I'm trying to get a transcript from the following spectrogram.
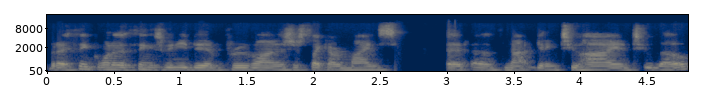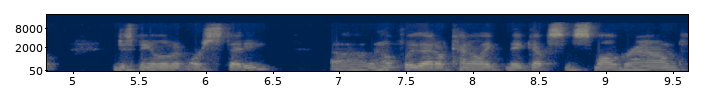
But I think one of the things we need to improve on is just like our mindset of not getting too high and too low, and just being a little bit more steady. Um, and hopefully that'll kind of like make up some small ground,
